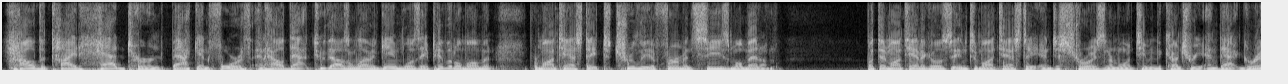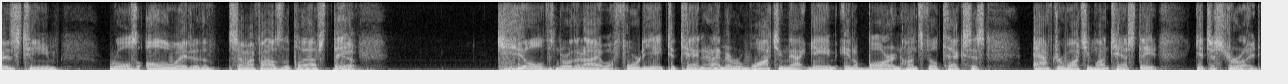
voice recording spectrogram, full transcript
how the tide had turned back and forth and how that 2011 game was a pivotal moment for Montana State to truly affirm and seize momentum. But then Montana goes into Montana State and destroys the number one team in the country, and that Grizz team rolls all the way to the semifinals of the playoffs. They Yep. killed Northern Iowa 48 to 10. And I remember watching that game in a bar in Huntsville, Texas, after watching Montana State get destroyed.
